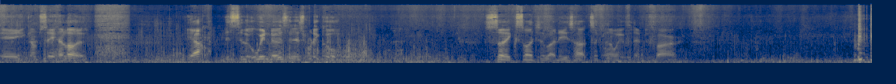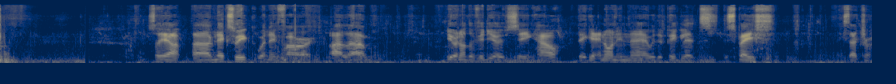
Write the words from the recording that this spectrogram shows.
Hey, you come say hello. Yeah, this is little window, it? It's pretty cool. So excited about these huts, I can't wait for them to farrow. So yeah, uh, next week when they farrow, I'll um, do another video seeing how they're getting on in there with the piglets, the space, etc.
